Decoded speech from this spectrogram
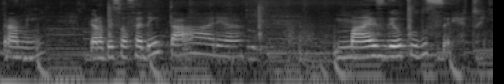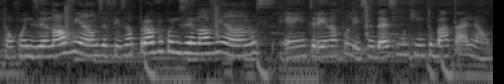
para mim, eu era uma pessoa sedentária, mas deu tudo certo. Então, com 19 anos, eu fiz a prova e com 19 anos eu entrei na polícia, 15º Batalhão.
